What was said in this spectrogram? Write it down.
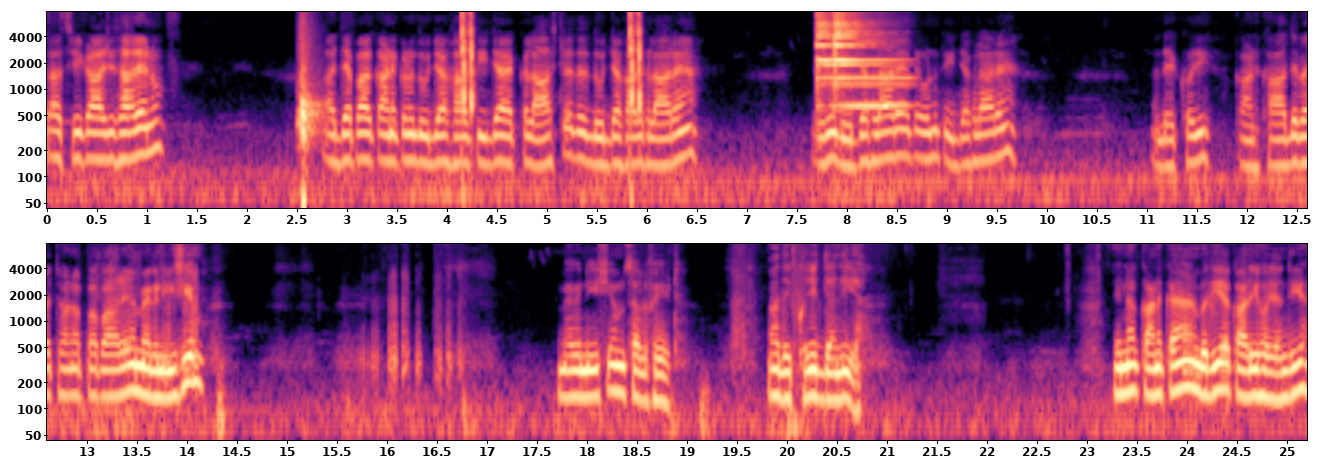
ਸਤਿ ਸ੍ਰੀ ਅਕਾਲ ਜੀ ਸਾਰਿਆਂ ਨੂੰ। ਅੱਜ ਆਪਾਂ ਕਣਕ ਨੂੰ ਦੂਜਾ ਖਾਦ ਤੀਜਾ ਇੱਕ ਲਾਸਟ ਤੇ ਦੂਜਾ ਖਾਦ ਖਿਲਾ ਰਹੇ ਹਾਂ। ਇਹਨੂੰ ਦੂਜਾ ਖਿਲਾ ਰਹੇ ਹਾਂ ਤੇ ਉਹਨੂੰ ਤੀਜਾ ਖਿਲਾ ਰਹੇ ਹਾਂ। ਦੇਖੋ ਜੀ, ਕਣਕ ਖਾਦ ਦੇ ਵਿੱਚ ਹੁਣ ਆਪਾਂ ਪਾ ਰਹੇ ਹਾਂ ਮੈਗਨੀਸ਼ੀਅਮ। ਮੈਗਨੀਸ਼ੀਅਮ ਸਲਫੇਟ। ਆ ਦੇਖੋ ਜੀ ਇਦਾਂ ਦੀ ਆ। ਇਹਨਾਂ ਕਣਕ ਐਨ ਵਧੀਆ ਕਾਲੀ ਹੋ ਜਾਂਦੀ ਹੈ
